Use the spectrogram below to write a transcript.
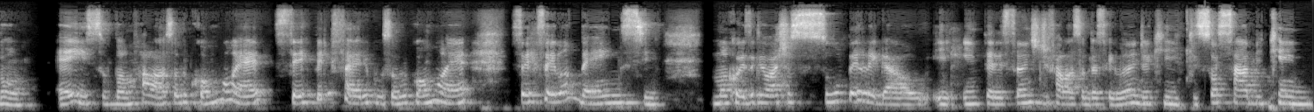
Bom, é isso. Vamos falar sobre como é ser periférico, sobre como é ser ceilandense. Uma coisa que eu acho super legal e interessante de falar sobre a Ceilândia, que, que só sabe quem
